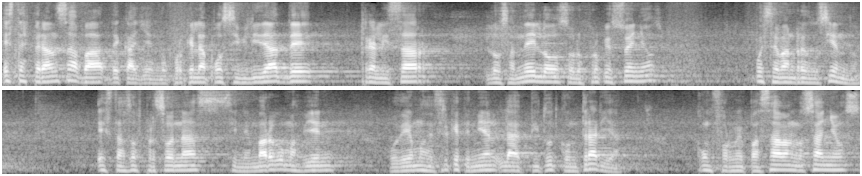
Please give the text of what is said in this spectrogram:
esta esperanza va decayendo, porque la posibilidad de realizar los anhelos o los propios sueños, pues se van reduciendo. Estas dos personas, sin embargo, más bien podríamos decir que tenían la actitud contraria. Conforme pasaban los años,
